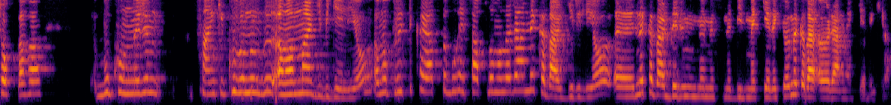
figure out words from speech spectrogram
çok daha bu konuların sanki kullanıldığı alanlar gibi geliyor. Ama pratik hayatta bu hesaplamalara ne kadar giriliyor, e, ne kadar derinlemesine bilmek gerekiyor, ne kadar öğrenmek gerekiyor?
